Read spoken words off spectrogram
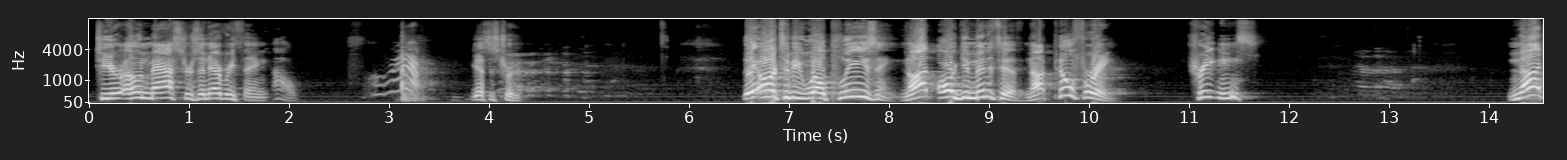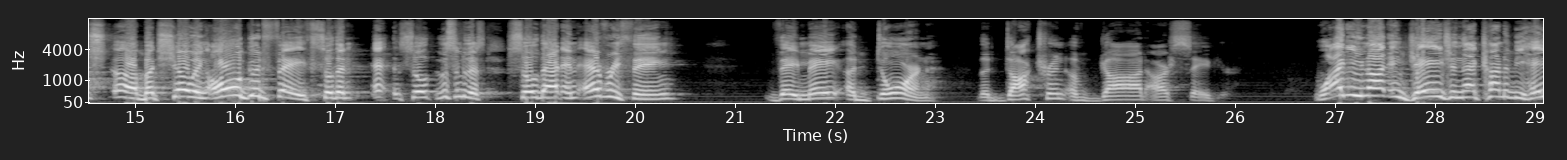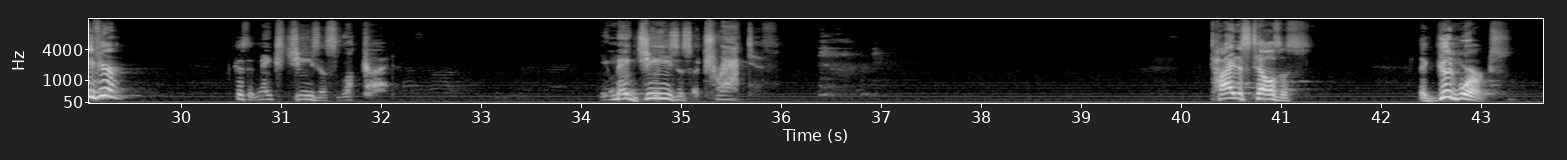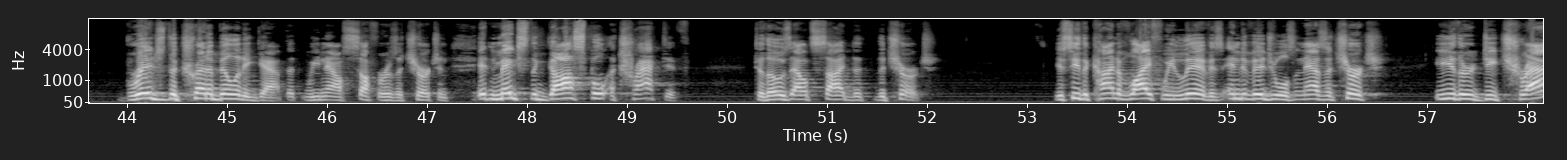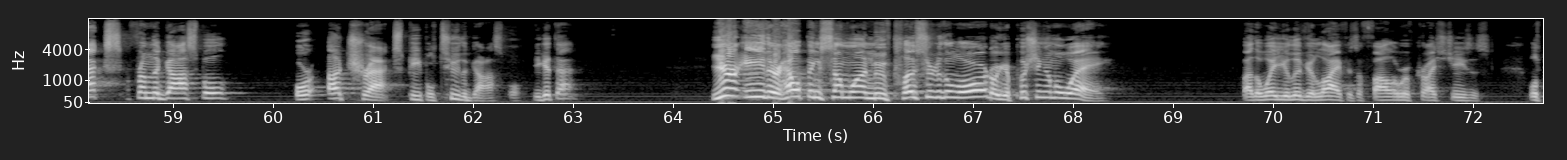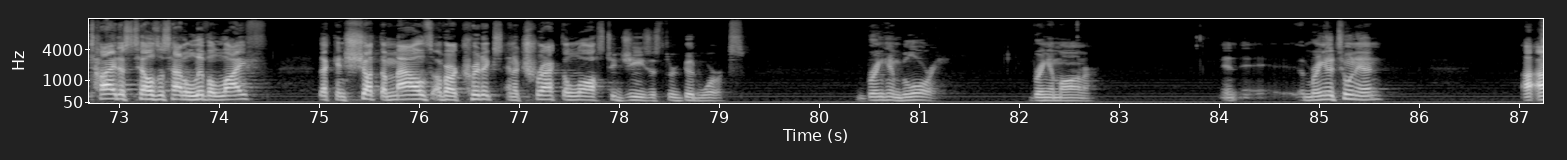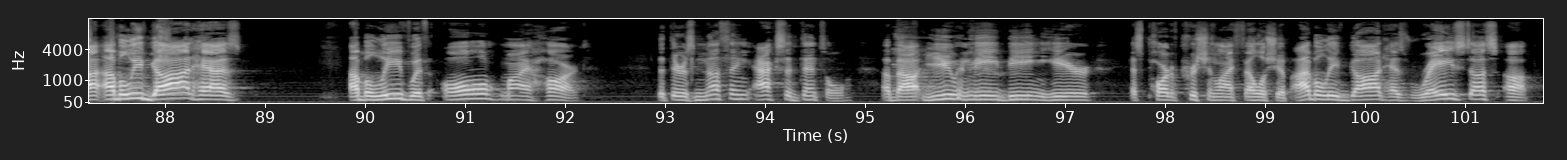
to your own masters in everything. Oh. Yes, it's true. They are to be well pleasing, not argumentative, not pilfering. Cretans. Not, uh, but showing all good faith so that, eh, so, listen to this, so that in everything they may adorn the doctrine of God our Savior. Why do you not engage in that kind of behavior? Because it makes Jesus look good. You make Jesus attractive. Titus tells us that good works bridge the credibility gap that we now suffer as a church, and it makes the gospel attractive to those outside the, the church. You see, the kind of life we live as individuals and as a church either detracts from the gospel or attracts people to the gospel. You get that? You're either helping someone move closer to the Lord or you're pushing them away by the way you live your life as a follower of Christ Jesus. Well, Titus tells us how to live a life that can shut the mouths of our critics and attract the lost to Jesus through good works. Bring him glory. Bring him honor. And bringing it to an end. I, I believe God has, I believe with all my heart that there is nothing accidental about you and me being here as part of Christian Life Fellowship. I believe God has raised us up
